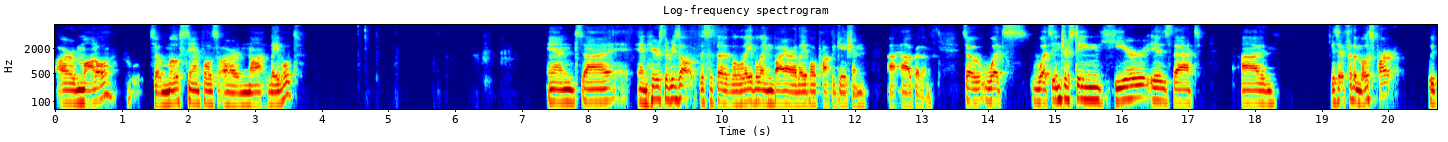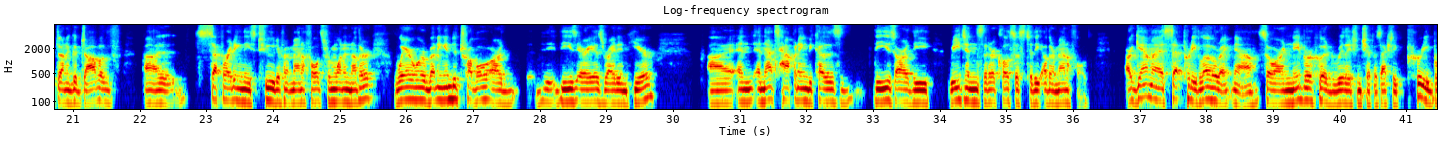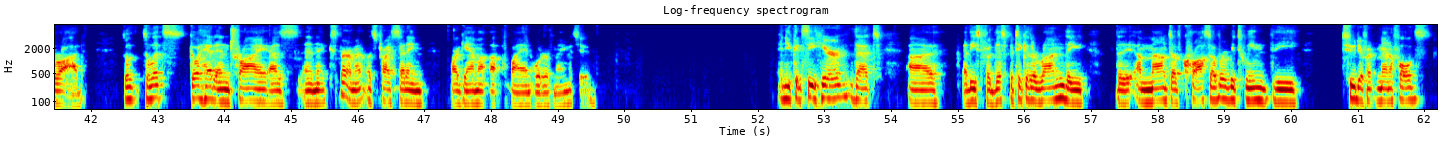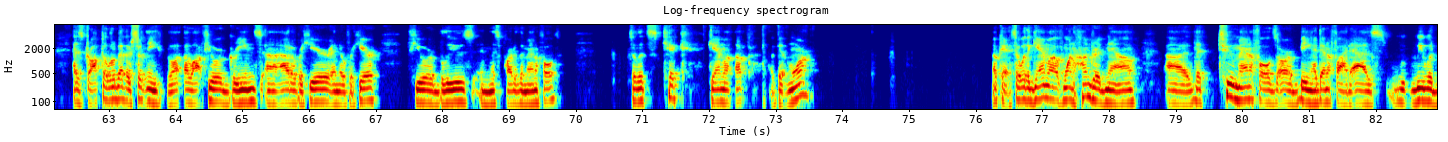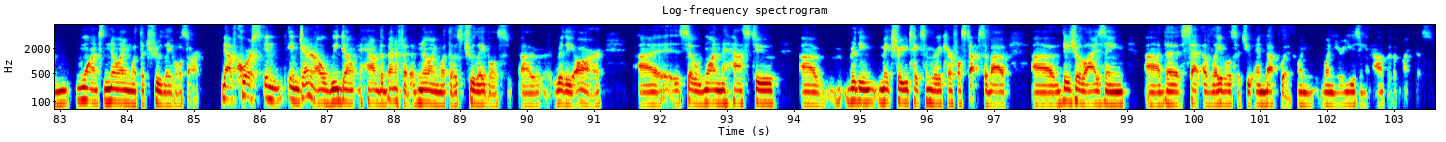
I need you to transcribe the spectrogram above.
our model. So most samples are not labeled. And, uh, and here's the result. This is the, the labeling by our label propagation uh, algorithm. So what's, what's interesting here is that uh, is it for the most part, we've done a good job of uh, separating these two different manifolds from one another. Where we're running into trouble are the, these areas right in here. Uh, and, and that's happening because these are the regions that are closest to the other manifold. Our gamma is set pretty low right now, so our neighborhood relationship is actually pretty broad. So, so let's go ahead and try as an experiment, let's try setting our gamma up by an order of magnitude. And you can see here that, uh, at least for this particular run, the, the amount of crossover between the two different manifolds has dropped a little bit. There's certainly a lot fewer greens uh, out over here and over here, fewer blues in this part of the manifold. So let's kick gamma up a bit more. Okay, so with a gamma of 100 now, uh, the two manifolds are being identified as we would want knowing what the true labels are. Now, of course, in, in general, we don't have the benefit of knowing what those true labels uh, really are. Uh, so one has to uh, really make sure you take some very careful steps about uh, visualizing uh, the set of labels that you end up with when, when you're using an algorithm like this.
